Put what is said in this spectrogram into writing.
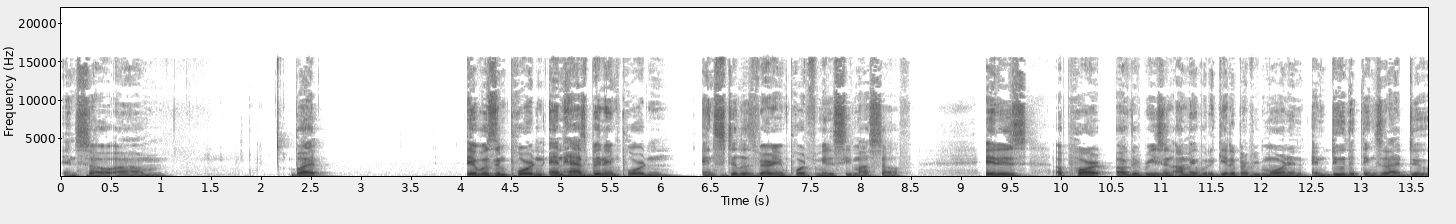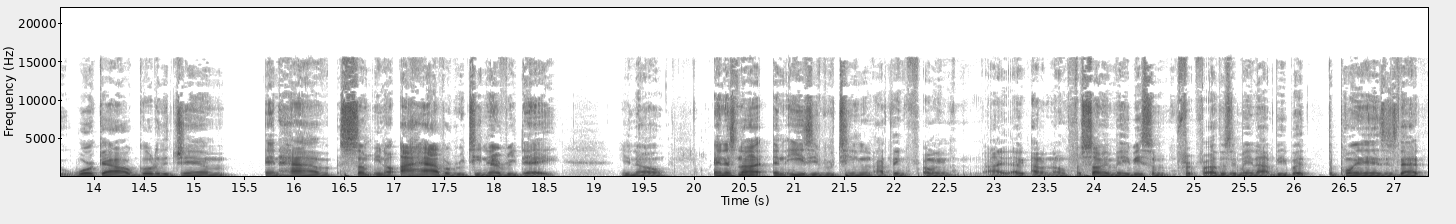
And so um but it was important and has been important and still is very important for me to see myself. It is a part of the reason I'm able to get up every morning and do the things that I do. Work out, go to the gym and have some, you know, I have a routine every day, you know. And it's not an easy routine. I think I mean I, I, I don't know. For some, it may be. Some for, for others, it may not be. But the point is, is that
